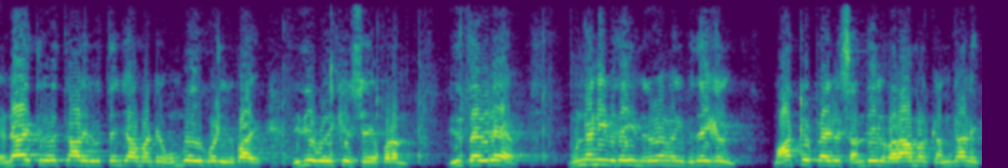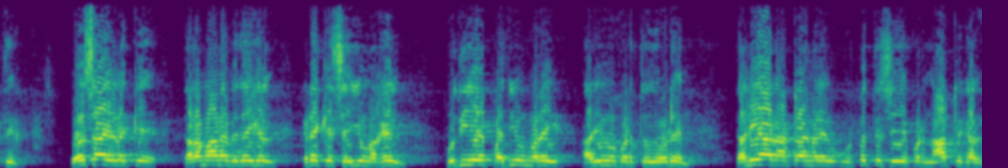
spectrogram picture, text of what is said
ரெண்டாயிரத்தி இருபத்தி நாலு இருபத்தஞ்சாம் ஆண்டில் ஒன்பது கோடி ரூபாய் நிதி ஒதுக்கீடு செய்யப்படும். இது தவிர முன்னணி விதை நிறுவனங்களின் விதைகள் மாற்றுப் பயிர்கள் சந்தையில் வராமல் கண்காணித்து விவசாயிகளுக்கு தரமான விதைகள் கிடைக்க செய்யும் வகையில் புதிய பதிவு முறை அறிமுகப்படுத்துவதோடு தனியார் நாட்டாங்களில் உற்பத்தி செய்யப்படும் நாற்றுகள்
